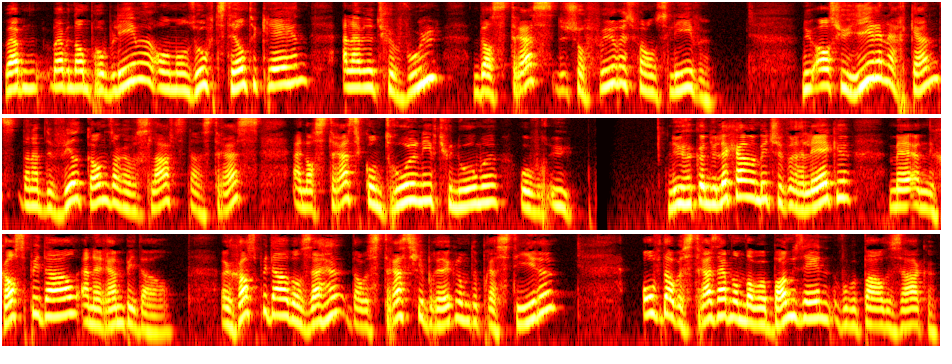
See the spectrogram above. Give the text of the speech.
We hebben, we hebben dan problemen om ons hoofd stil te krijgen en hebben het gevoel dat stress de chauffeur is van ons leven. Nu, als je hierin herkent, dan heb je veel kans dat je verslaafd bent aan stress en dat stress controle heeft genomen over u. Nu, je kunt je lichaam een beetje vergelijken met een gaspedaal en een rempedaal. Een gaspedaal wil zeggen dat we stress gebruiken om te presteren, of dat we stress hebben omdat we bang zijn voor bepaalde zaken.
